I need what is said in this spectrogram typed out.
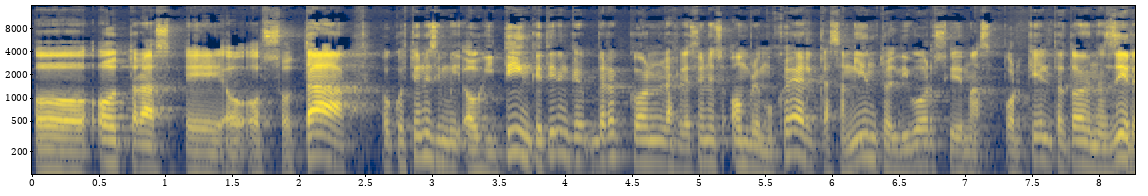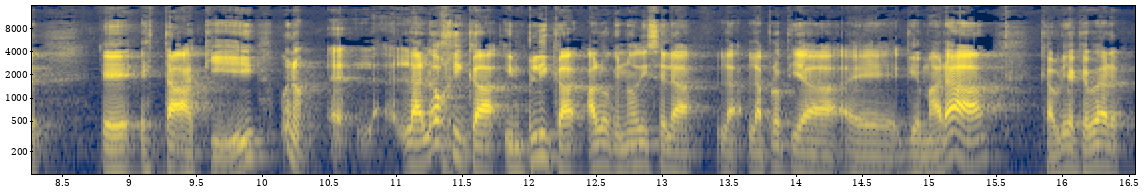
o otras, eh, o, Sotá, o cuestiones, o Gitín, que tienen que ver con las relaciones hombre-mujer, el casamiento, el divorcio y demás. ¿Por qué el Tratado de Nazir eh, está aquí? Bueno, eh, la, lógica implica algo que no dice la, la propia Gemara, que habría que ver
